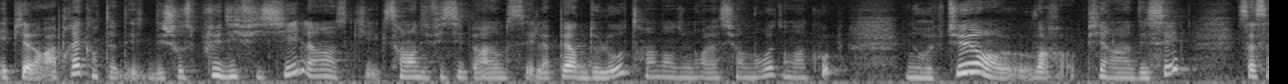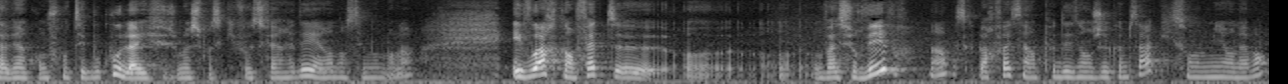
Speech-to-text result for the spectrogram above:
Et puis alors après, quand tu as des, choses plus difficiles, hein, ce qui est extrêmement difficile par exemple, c'est la perte de l'autre hein, dans une relation amoureuse, dans un couple, une rupture, euh, voire pire un décès, ça, ça vient confronter beaucoup. Là, moi je pense qu'il faut se faire aider hein, dans ces moments-là. Et voir qu'en fait, euh, on va survivre, parce que parfois c'est un peu des enjeux comme ça qui sont mis en avant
